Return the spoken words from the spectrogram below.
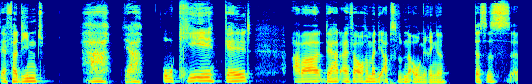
Der verdient, ha, ja, okay Geld, aber der hat einfach auch immer die absoluten Augenringe. Das ist, äh,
